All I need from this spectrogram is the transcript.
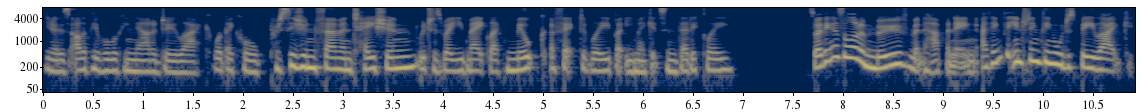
You know, there's other people looking now to do like what they call precision fermentation, which is where you make like milk effectively, but you make it synthetically. So I think there's a lot of movement happening. I think the interesting thing will just be like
